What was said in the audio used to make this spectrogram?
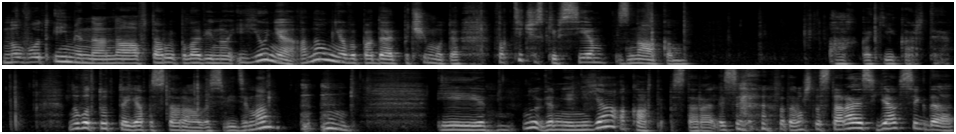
но вот именно на вторую половину июня она у меня выпадает почему-то фактически всем знаком. Ах, какие карты. Ну вот тут-то я постаралась, видимо. И, ну, вернее, не я, а карты постарались, потому что стараюсь я всегда.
